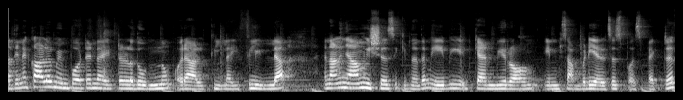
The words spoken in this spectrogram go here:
അതിനേക്കാളും ഇമ്പോർട്ടന്റ് ആയിട്ടുള്ളതൊന്നും ഒരാൾക്ക് ലൈഫിലില്ല എന്നാണ് ഞാൻ വിശ്വസിക്കുന്നത്. Maybe it can be wrong in somebody else's perspective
